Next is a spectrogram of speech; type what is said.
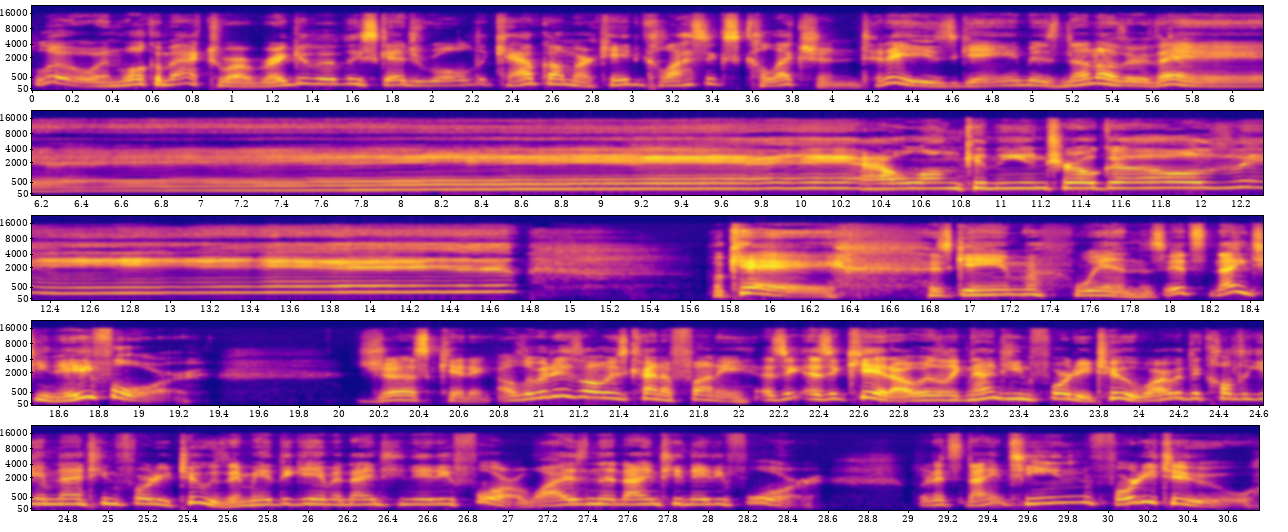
Hello, and welcome back to our regularly scheduled Capcom Arcade Classics collection. Today's game is none other than. How long can the intro go? Okay, this game wins. It's 1984. Just kidding. Although it is always kind of funny. As a, as a kid, I was like 1942. Why would they call the game 1942? They made the game in 1984. Why isn't it 1984? But it's 1942.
